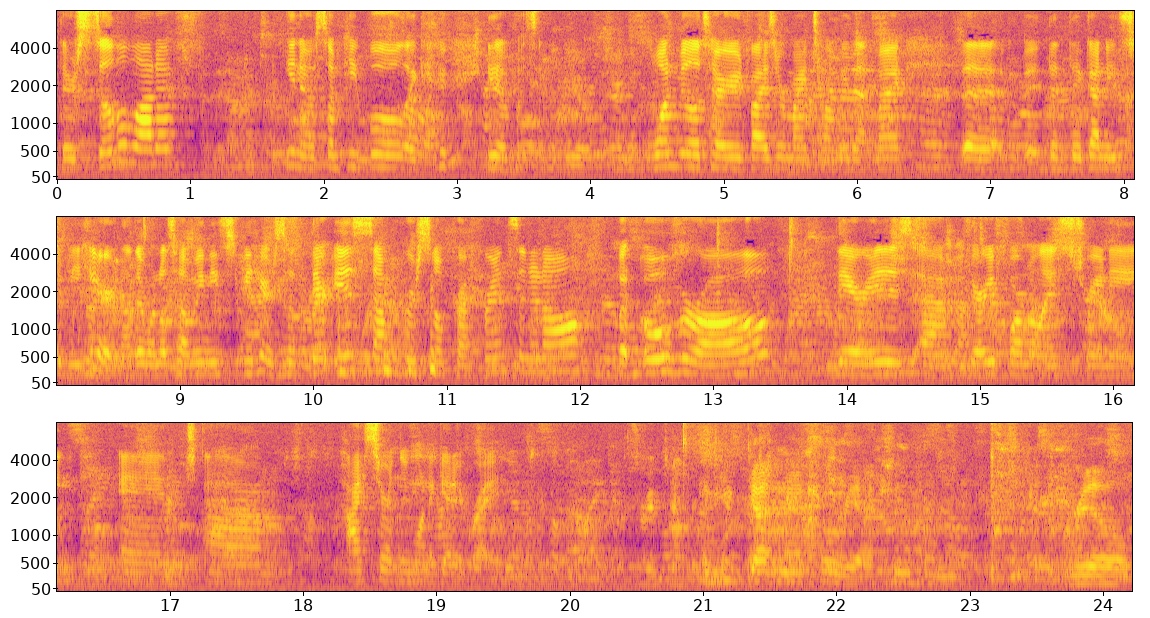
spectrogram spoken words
There's still a lot of, you know, some people like, you know, one military advisor might tell me that my the, the, the gun needs to be here. Another one will tell me needs to be here. So there is some personal preference in it all, but overall, there is um, very formalized training, and um, I certainly want to get it right. Have you gotten actual reaction from real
